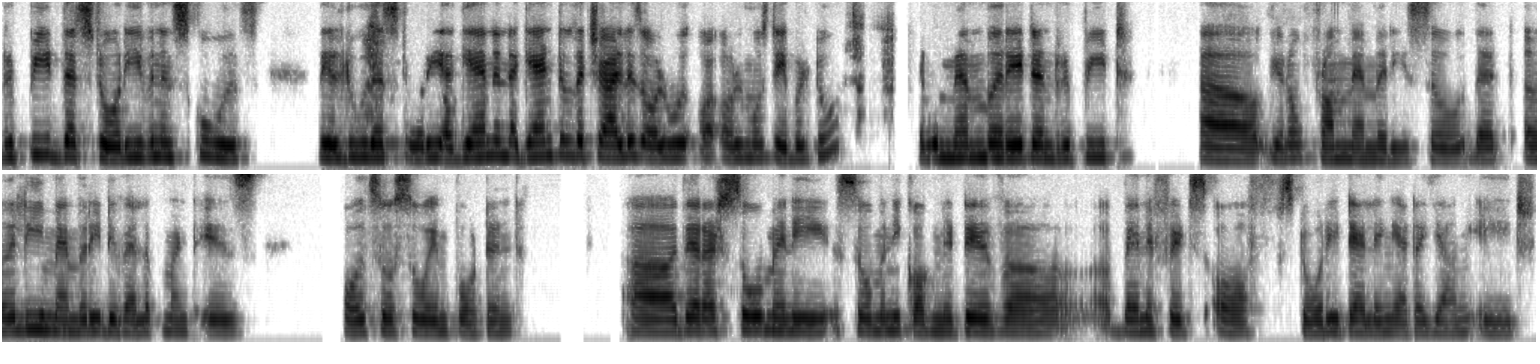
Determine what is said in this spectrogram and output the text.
repeat that story even in schools. They'll do the story again and again till the child is al- almost able to remember it and repeat uh, you know from memory. So that early memory development is also so important. Uh, there are so many so many cognitive uh, benefits of storytelling at a young age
